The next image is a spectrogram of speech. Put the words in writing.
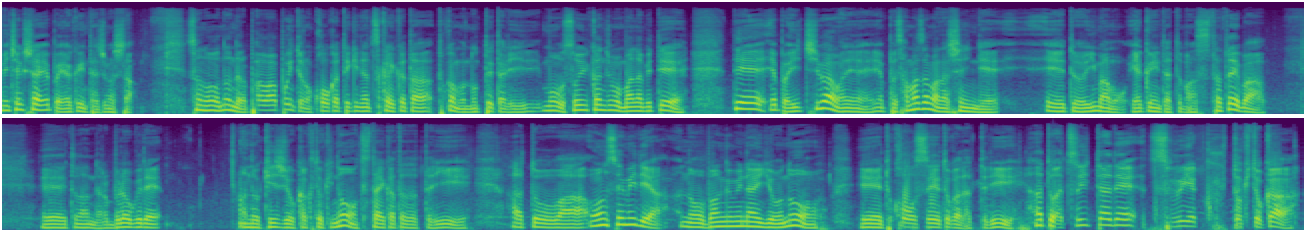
めちゃくちゃやっぱ役に立ちました。その、なんだろう、パワーポイントの効果的な使い方とかも載ってたり、もうそういう感じも学べて、で、やっぱ一番はね、やっぱ様々なシーンで、えっ、と、今も役に立ってます。例えば、えっ、と、なんだろう、ブログで、あの記事を書くときの伝え方だったり、あとは音声メディアの番組内容の、えー、と構成とかだったり、あとはツイッターでつぶやくときとか、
